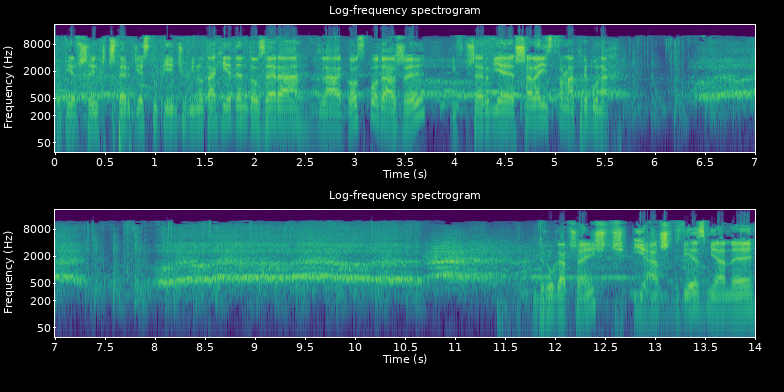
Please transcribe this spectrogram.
Po pierwszych 45 minutach 1 do 0 dla gospodarzy i w przerwie szaleństwo na trybunach. Druga część i aż dwie zmiany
